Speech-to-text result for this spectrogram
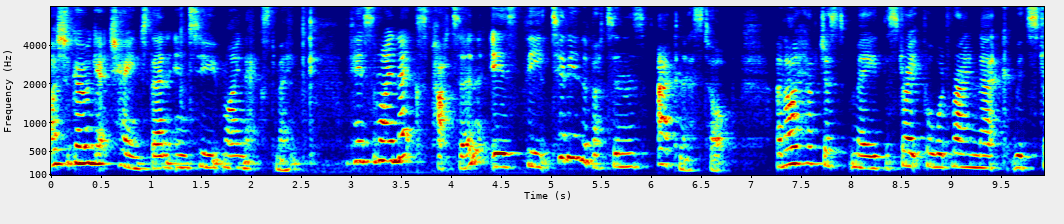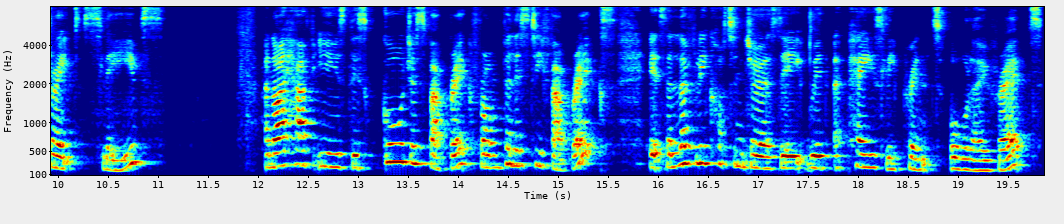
I should go and get changed then into my next make. Okay, so my next pattern is the Tilly and the Buttons Agnes top. And I have just made the straightforward round neck with straight sleeves and I have used this gorgeous fabric from Felicity Fabrics. It's a lovely cotton jersey with a paisley print all over it.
